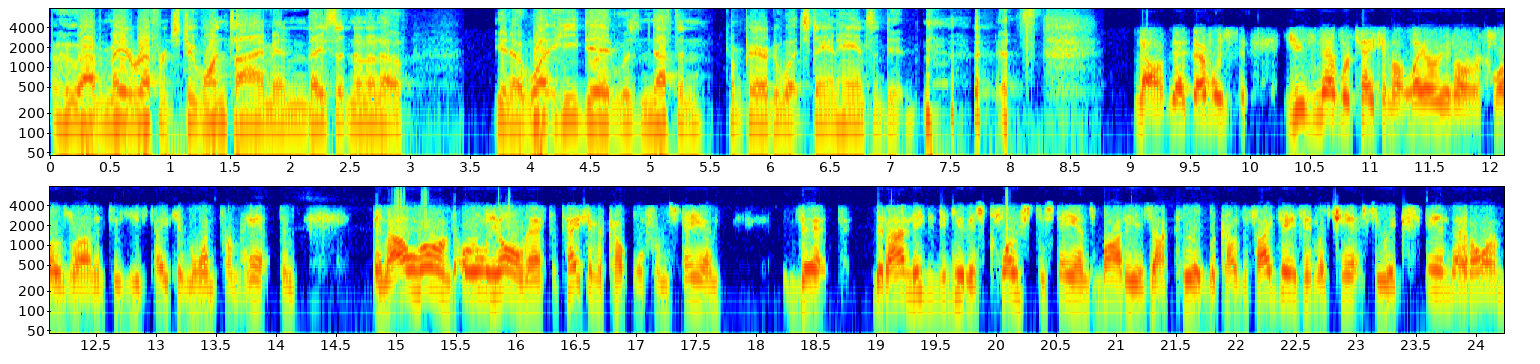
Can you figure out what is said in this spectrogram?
who I made a reference to one time, and they said, no, no, no, you know what he did was nothing compared to what Stan Hansen did. No, that that was you've never taken a lariat or a clothesline until you've taken one from Hansen. And I learned early on after taking a couple from Stan that that I needed to get as close to Stan's body as I could because if I gave him a chance to extend that arm,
